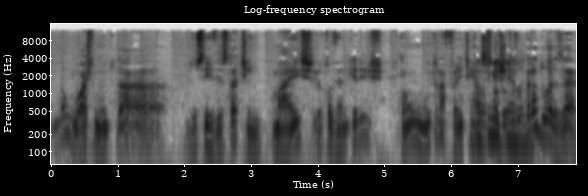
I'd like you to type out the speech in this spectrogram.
não gosto muito da, do serviço da TIM, mas eu tô vendo que eles estão muito na frente em relação às outras né? operadoras, é.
